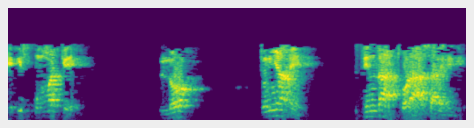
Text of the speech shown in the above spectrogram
کہ اس امت کے لوگ دنیا میں زندہ تھوڑا عرصہ رہیں گے،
